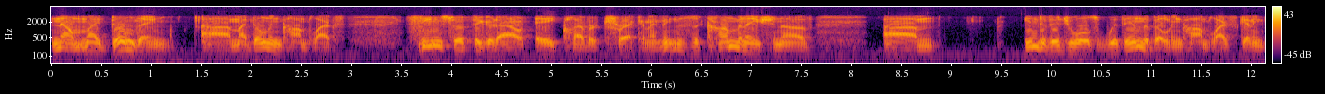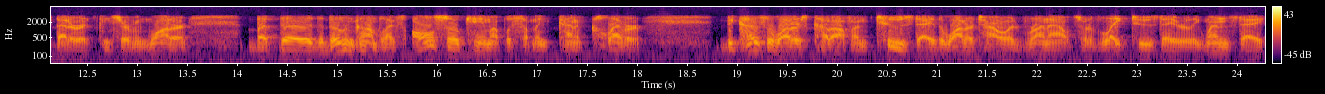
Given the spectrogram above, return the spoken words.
Now, my building, uh, my building complex, seems to have figured out a clever trick, and I think this is a combination of um, individuals within the building complex getting better at conserving water, but the the building complex also came up with something kind of clever. Because the water's cut off on Tuesday, the water tower would run out sort of late Tuesday, early Wednesday.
